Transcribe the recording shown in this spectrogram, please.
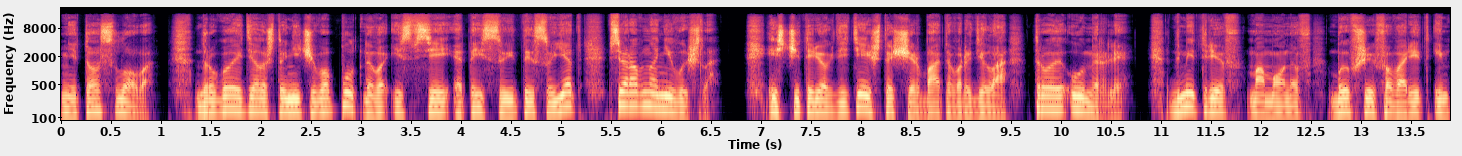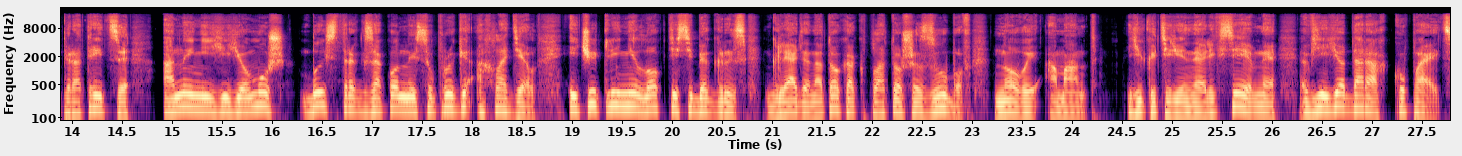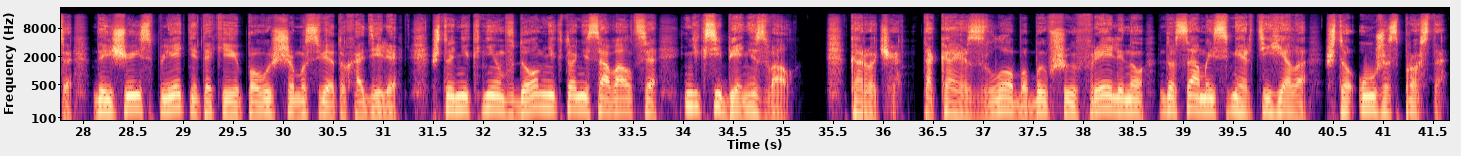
Не то слово. Другое дело, что ничего путного из всей этой суеты-сует все равно не вышло. Из четырех детей, что Щербатова родила, трое умерли. Дмитриев Мамонов, бывший фаворит императрицы, а ныне ее муж, быстро к законной супруге охладел и чуть ли не локти себе грыз, глядя на то, как Платоша Зубов, новый амант Екатерины Алексеевны, в ее дарах купается, да еще и сплетни такие по высшему свету ходили, что ни к ним в дом никто не совался, ни к себе не звал. Короче, Такая злоба бывшую фрейлину до самой смерти ела, что ужас просто.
